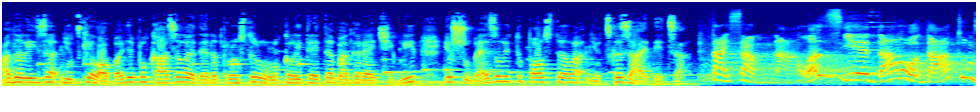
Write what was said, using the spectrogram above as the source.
Analiza ljudske lobanje pokazala je da je na prostoru lokaliteta Magareći mlin još u mezolitu postojala ljudska zajednica. Taj sam nalaz je dao datum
